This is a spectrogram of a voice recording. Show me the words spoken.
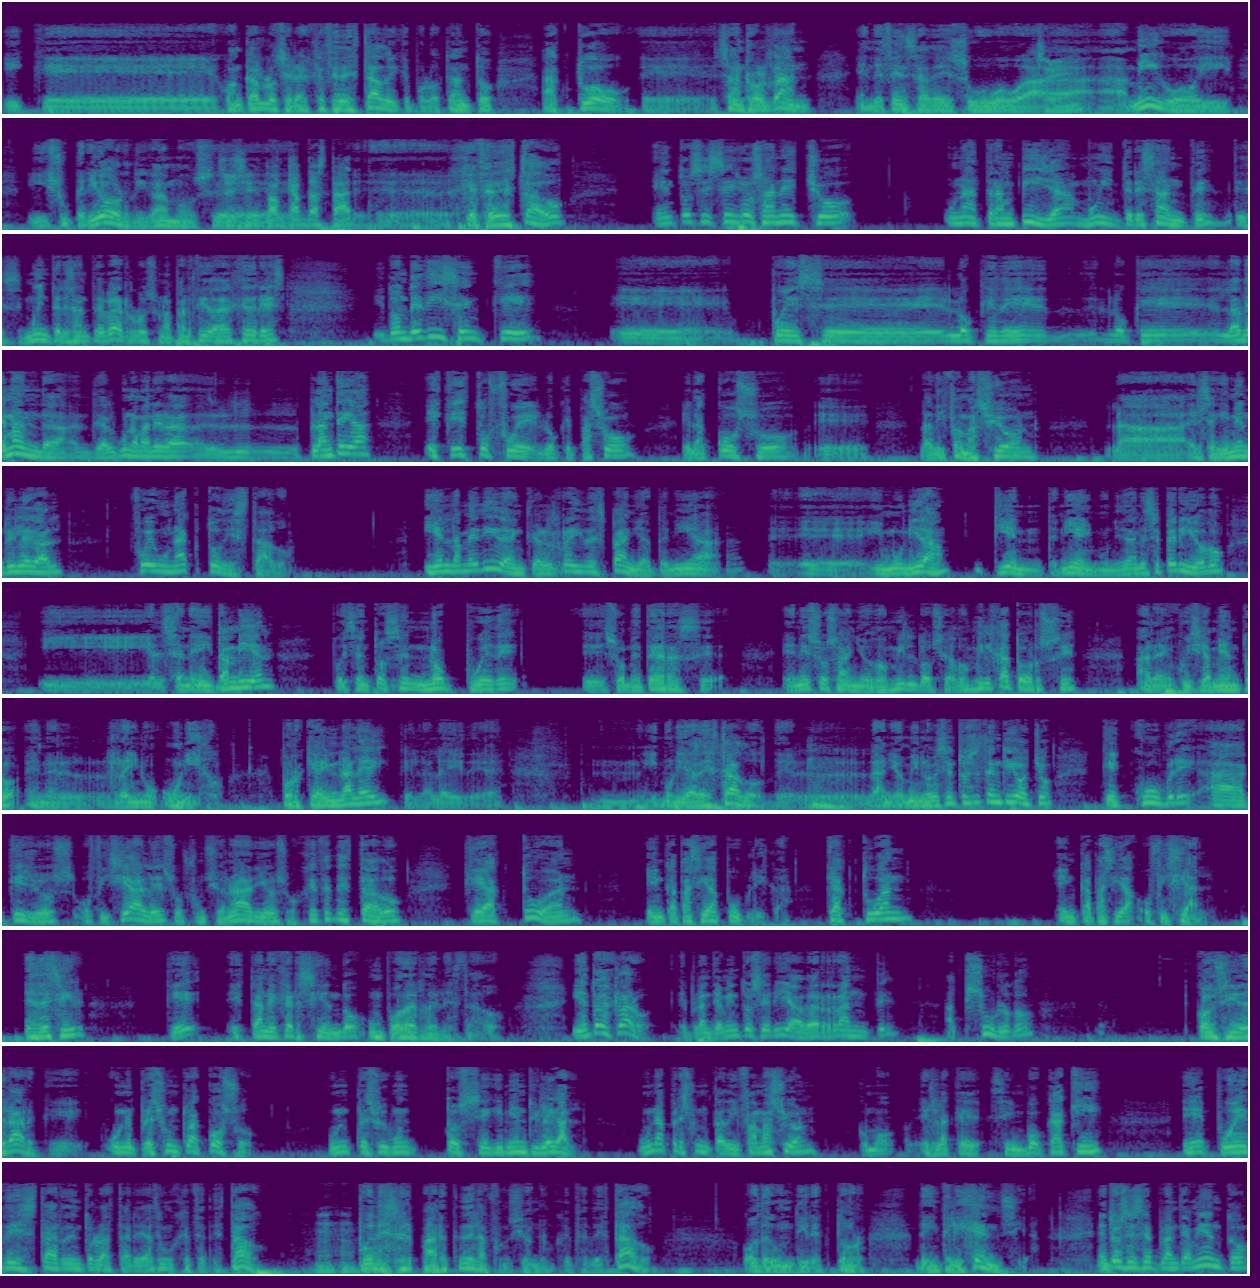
y que Juan Carlos era el jefe de Estado y que por lo tanto actuó eh, San Roldán en defensa de su a, sí. a, amigo y, y, superior, digamos, sí, sí, eh, cap eh, jefe de Estado. Entonces ellos han hecho una trampilla muy interesante, es muy interesante verlo, es una partida de ajedrez, donde dicen que eh, pues eh, lo que de, lo que la demanda de alguna manera plantea es que esto fue lo que pasó, el acoso, eh, la difamación, la, el seguimiento ilegal, fue un acto de Estado. Y en la medida en que el rey de España tenía eh, inmunidad, tenía inmunidad en ese periodo, y el CNI también, pues entonces no puede someterse en esos años 2012 a 2014 al enjuiciamiento en el Reino Unido. Porque hay una ley, que es la ley de mm, inmunidad de Estado del año 1978, que cubre a aquellos oficiales o funcionarios o jefes de Estado que actúan en capacidad pública, que actúan en capacidad oficial. Es decir, que están ejerciendo un poder del Estado. Y entonces, claro, el planteamiento sería aberrante absurdo considerar que un presunto acoso, un presunto seguimiento ilegal, una presunta difamación, como es la que se invoca aquí, eh, puede estar dentro de las tareas de un jefe de Estado. Puede ser parte de la función de un jefe de Estado o de un director de inteligencia. Entonces el planteamiento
